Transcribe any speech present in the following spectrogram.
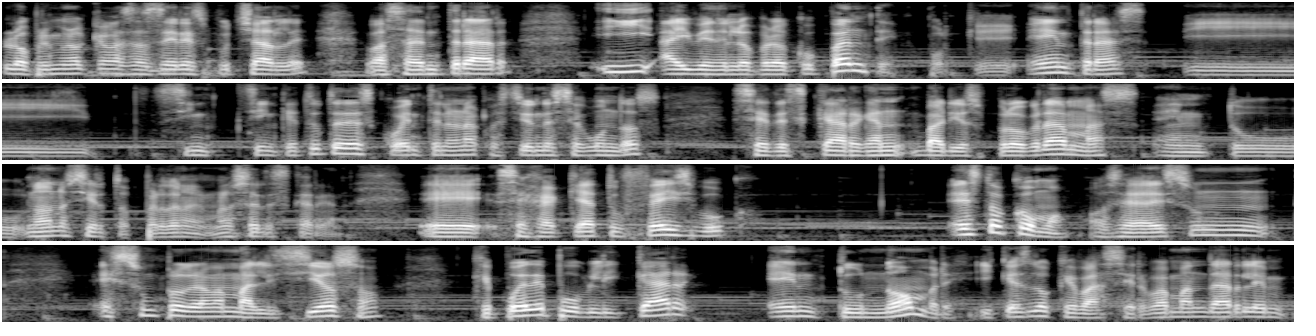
lo primero que vas a hacer es escucharle, vas a entrar y ahí viene lo preocupante, porque entras y sin, que tú te des cuenta en una cuestión de segundos, se descargan varios programas en tu... No, no es cierto, perdón, no se descargan. Eh, se hackea tu Facebook. ¿Esto cómo? O sea, es un, es un programa malicioso que puede publicar en tu nombre. ¿Y qué es lo que va a hacer? Va a mandarle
